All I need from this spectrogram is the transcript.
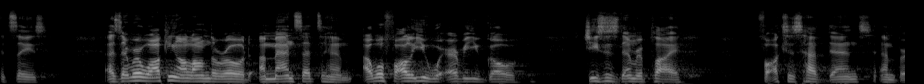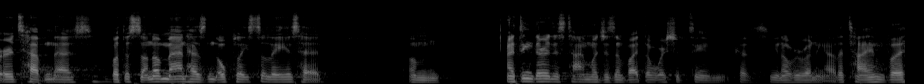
It says, As they were walking along the road, a man said to him, I will follow you wherever you go. Jesus then replied, Foxes have dens and birds have nests, but the Son of Man has no place to lay his head. Um, I think during this time, I'll just invite the worship team because, you know, we're running out of time, but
